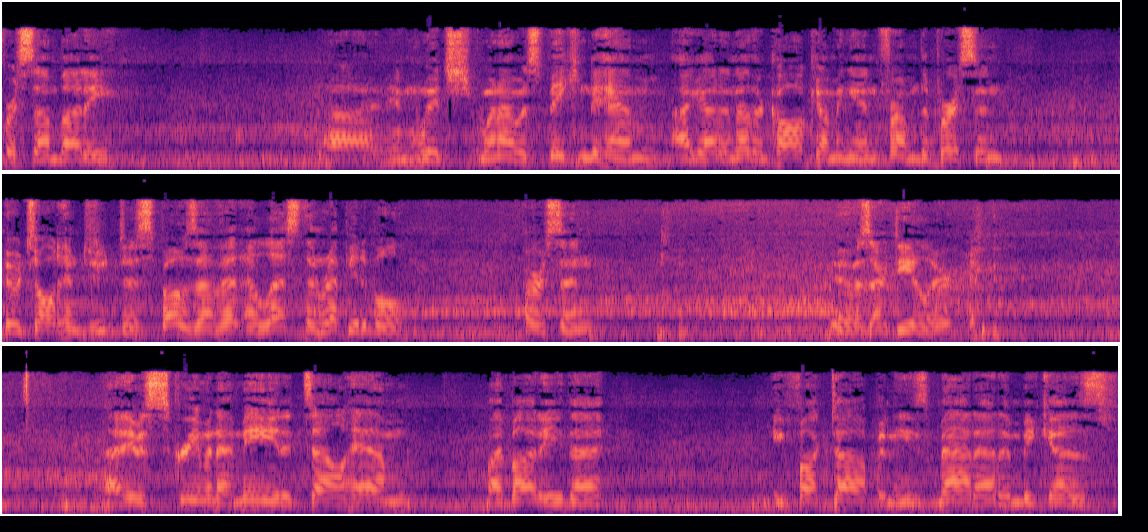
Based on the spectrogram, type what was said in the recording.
for somebody. Uh, in which, when I was speaking to him, I got another call coming in from the person who told him to dispose of it, a less than reputable person. It was our dealer. uh, he was screaming at me to tell him, my buddy, that he fucked up and he's mad at him because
